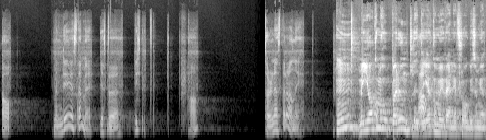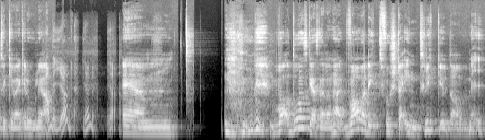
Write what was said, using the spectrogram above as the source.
ja, men det stämmer jätteriktigt. Ja. Tar du nästa då, Annie? Mm, men jag kommer hoppa runt lite. Ja. Jag kommer ju välja frågor som jag tycker verkar roliga. Ja, men gör det. Gör det. Gör det. Ehm, vad, då ska jag ställa den här. Vad var ditt första intryck utav mig?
